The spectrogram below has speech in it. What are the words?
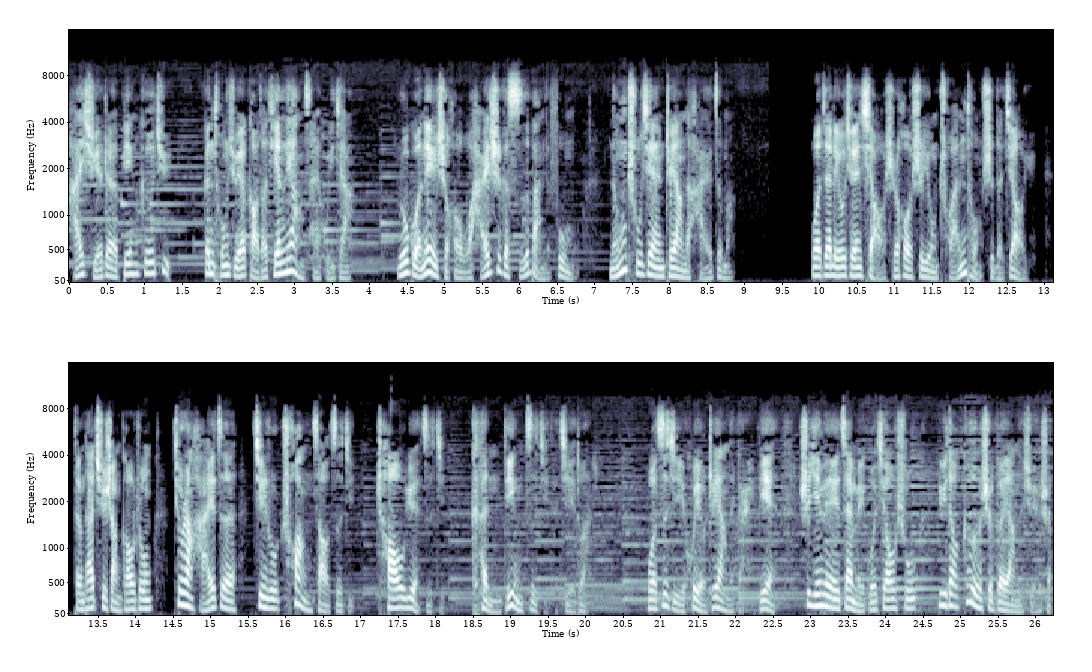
还学着编歌剧，跟同学搞到天亮才回家。如果那时候我还是个死板的父母，能出现这样的孩子吗？我在刘轩小时候是用传统式的教育，等他去上高中，就让孩子进入创造自己、超越自己、肯定自己的阶段。我自己会有这样的改变，是因为在美国教书，遇到各式各样的学生，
